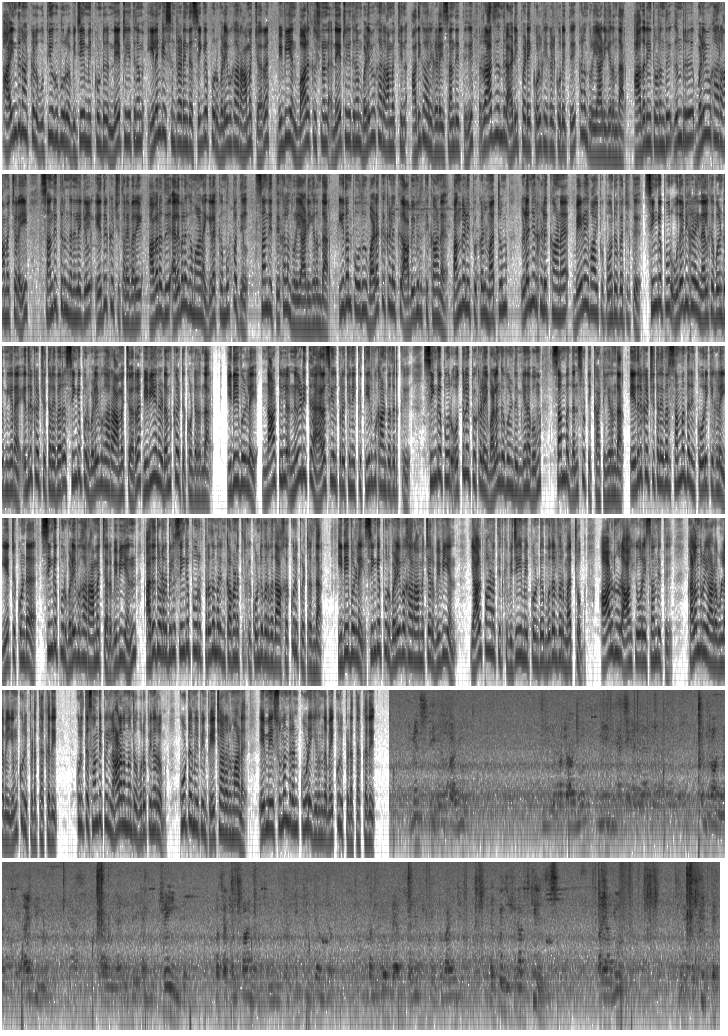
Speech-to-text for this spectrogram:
ஐந்து நாட்கள் உத்தியோகபூர்வ விஜயம் மேற்கொண்டு நேற்றைய தினம் இலங்கை சென்றடைந்த சிங்கப்பூர் வெளிவிகார அமைச்சர் விவியன் பாலகிருஷ்ணன் நேற்றைய தினம் வெளிவிகார அமைச்சின் அதிகாரிகளை சந்தித்து ராஜதந்திர அடிப்படை கொள்கைகள் குறித்து கலந்துரையாடியிருந்தார். அதனைத் தொடர்ந்து இன்று வெளிவிகார அமைச்சரை சந்தித்திருந்த நிலையில் எதிர்க்கட்சித் தலைவரை அவரது அலுவலகமான இலக்கம் முப்பதில் சந்தித்து கலந்துரையாடியிருந்தார். இதன்போது வடக்கு கிழக்கு அபிவிருத்திக்கான பங்களிப்புகள் மற்றும் இளைஞர்களுக்கான வேலைவாய்ப்பு போன்றவற்றிற்கு சிங்கப்பூர் உதவிகளை நல்க வேண்டும் என எதிர்க்கட்சித் தலைவர் சிங்கப்பூர் வெளிவிகார அமைச்சர் விவியனிடம் கேட்டுக் கொண்டிருந்தார். இதேவேளை நாட்டில் நீடித்த அரசியல் பிரச்சினைக்கு தீர்வு காண்பதற்கு சிங்கப்பூர் ஒத்துழைப்புகளை வழங்க வேண்டும் எனவும் சம்பந்தன் சுட்டிக்காட்டியிருந்தார். எதிர்க்கட்சித் தலைவர் சம்பந்தனின் கோரிக்கைகளை ஏற்றுக்கொண்ட சிங்கப்பூர் வெளிவிகார அமைச்சர் விவியன் அது தொடர்பில் சிங்கப்பூர் பிரதமரின் கவனத்திற்கு கொண்டு வருவதாக குறிப்பிட்டிருந்தார். இதேவேளை சிங்கப்பூர் வெளிவிவகார அமைச்சர் விவியன் யாழ்ப்பாணத்திற்கு விஜயம் மேற்கொண்டு முதல்வர் மற்றும் ஆளுநர் ஆகியோரை சந்தித்து கலந்துரையாட உள்ளமையும் குறிப்பிடத்தக்கது. குறித்த சந்திப்பில் நாடாளுமன்ற உறுப்பினரும் கூட்டமைப்பின் பேச்சாளருமான எம் ஏ சுமந்திரன் கூட இருந்தமை குறிப்பிடத்தக்கது immensely help our youth. The, what our youth need is employment, livelihood, and uh, if they can be trained for such employment, and we can think in terms of some programs where we can provide acquisition of skills by our youth to equip them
